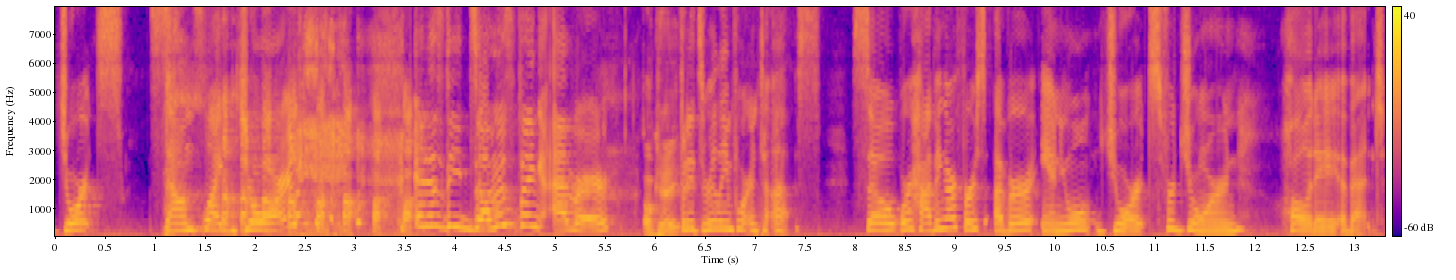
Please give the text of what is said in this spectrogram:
Jorts sounds like Jorn. it is the dumbest thing ever, Okay. but it's really important to us. So we're having our first ever annual Jorts for Jorn holiday event.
